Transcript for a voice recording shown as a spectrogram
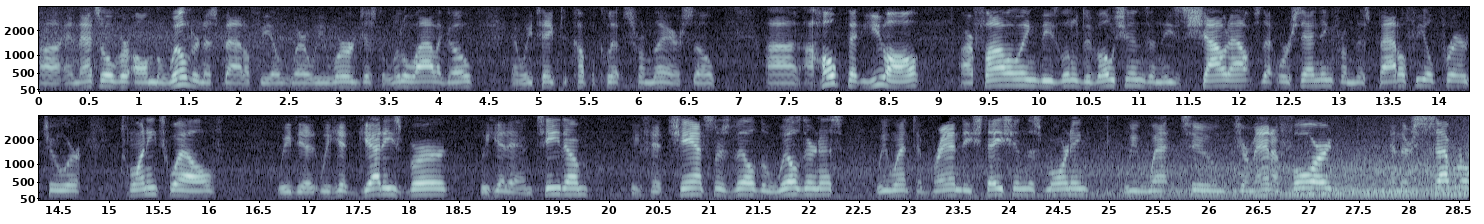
Uh, and that's over on the wilderness battlefield where we were just a little while ago and we taped a couple clips from there. So uh, I hope that you all are following these little devotions and these shout outs that we're sending from this battlefield prayer tour 2012 we did we hit gettysburg we hit antietam we've hit chancellorsville the wilderness. We went to brandy station this morning. We went to germanna ford and there's several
